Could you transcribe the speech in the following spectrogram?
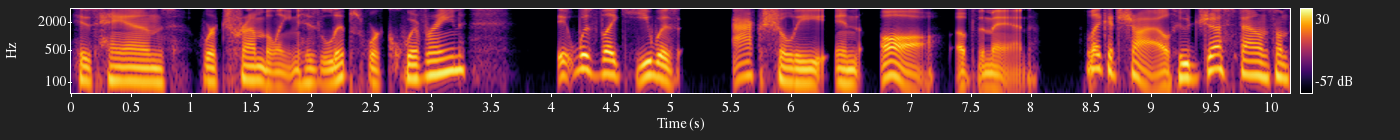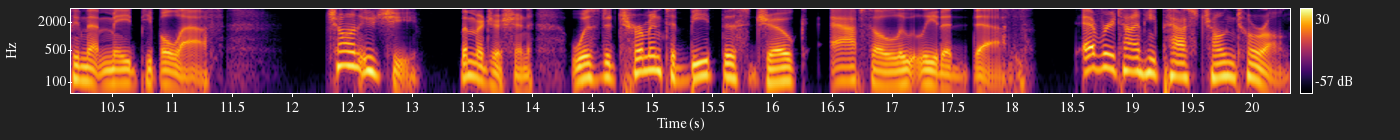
His hands were trembling, his lips were quivering. It was like he was actually in awe of the man, like a child who just found something that made people laugh. Chon Uchi, the magician, was determined to beat this joke absolutely to death. Every time he passed Chung Turong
